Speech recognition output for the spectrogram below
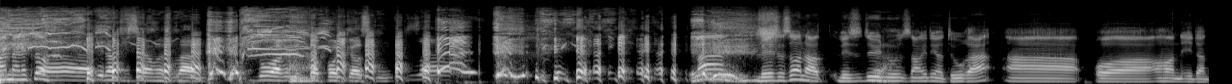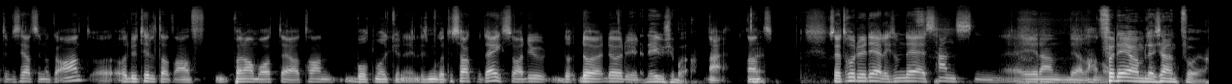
men, er det klart Ah, Identifiserer meg som den. Går ut av podkasten. Men hvis det er sånn at hvis du nå snakket med Tore, uh, og han identifiserte seg noe annet, og, og du tiltalte han på en annen måte at han bortimot kunne liksom gå til sak mot deg, så hadde jo, da, da da er du Det er jo ikke bra. Nei. Sant? Så jeg tror det er liksom, det er essensen i den delen. Han, For det han ble kjent for, ja.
